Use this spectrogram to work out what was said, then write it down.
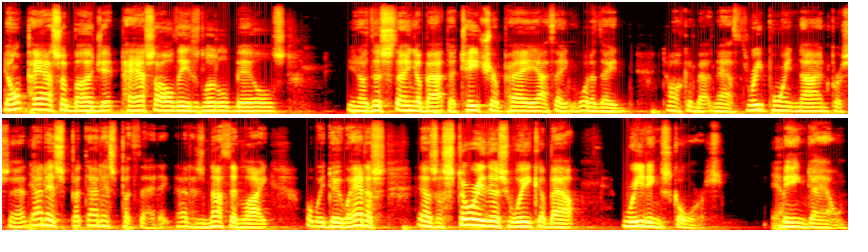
don't pass a budget, pass all these little bills. You know, this thing about the teacher pay, I think, what are they talking about now? 3.9%. That is, but that is pathetic. That is nothing like what we do. We had a, there's a story this week about reading scores yeah. being down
